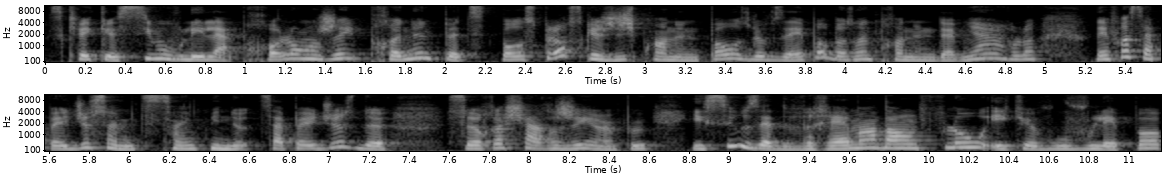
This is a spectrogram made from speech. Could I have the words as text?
Ce qui fait que si vous voulez la prolonger, prenez une petite pause. Puis lorsque je dis je prends une pause, là, vous n'avez pas besoin de prendre une demi-heure. Des fois, ça peut être juste un petit cinq minutes. Ça peut être juste de se recharger un peu. Et si vous êtes vraiment dans le flow et que vous ne voulez pas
